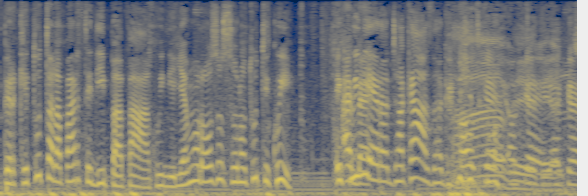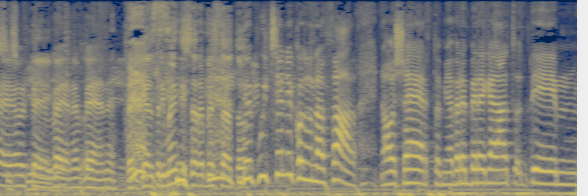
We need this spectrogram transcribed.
Perché tutta la parte di papà, quindi gli amoroso, sono tutti qui. E Eh quindi beh. era già a casa, capito? Ok, Ah, ok, vedi, eh, ok, ok, spiega. bene, bene. Perché altrimenti sarebbe stato. Due puccioni con una fava. No, certo, mi avrebbe regalato, ehm,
